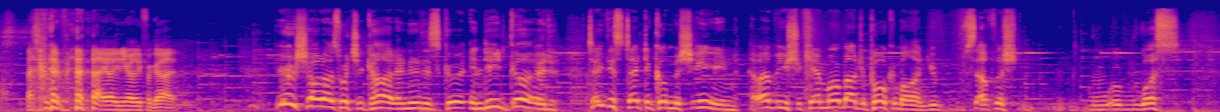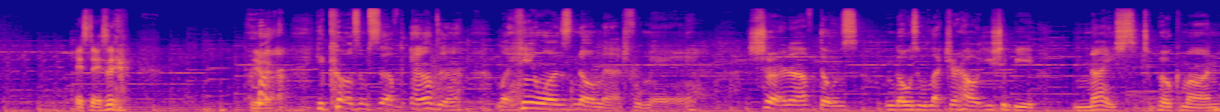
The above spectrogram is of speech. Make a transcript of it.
I nearly forgot. You showed us what you got, and it is good, indeed good. Take this tactical machine. However, you should care more about your Pokemon. You selfish wuss. Hey, Stacy. Yeah. He calls himself the Elder, but he was no match for me. Sure enough, those those who lecture how you should be nice to Pokemon,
